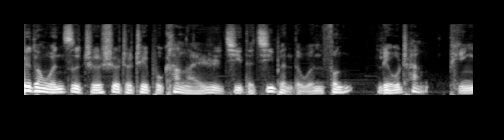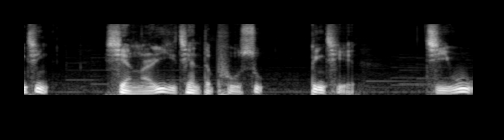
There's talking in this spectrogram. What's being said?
这段文字折射着这部抗癌日记的基本的文风：流畅、平静、显而易见的朴素，并且及物。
